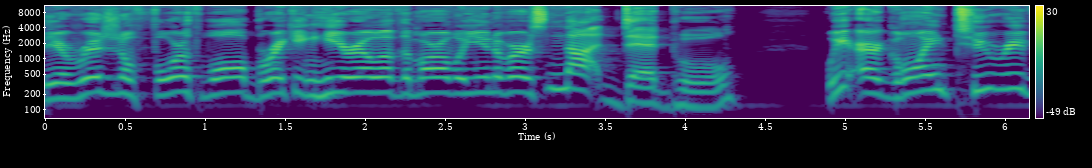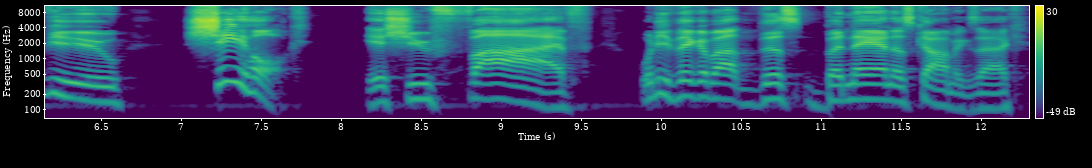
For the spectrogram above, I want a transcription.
the original fourth wall breaking hero of the Marvel Universe, not Deadpool. We are going to review She Hulk, issue five. What do you think about this bananas comic, Zach?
